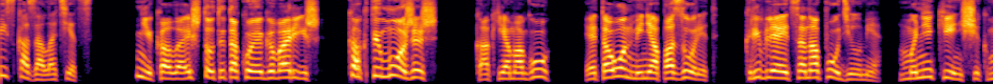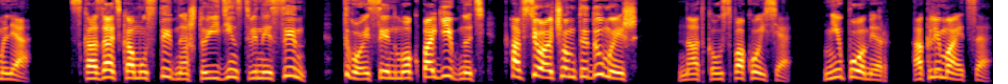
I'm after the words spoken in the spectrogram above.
и сказал отец. «Николай, что ты такое говоришь? Как ты можешь?» «Как я могу? Это он меня позорит, кривляется на подиуме, манекенщик, мля. Сказать кому стыдно, что единственный сын, твой сын мог погибнуть, а все, о чем ты думаешь... Надка, успокойся. Не помер, оклемается.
